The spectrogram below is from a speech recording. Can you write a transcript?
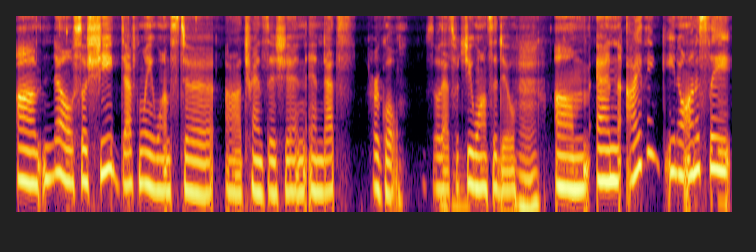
Um, no, so she definitely wants to uh, transition, and that's her goal. So that's what she wants to do. Mhm. Um, and I think, you know, honestly,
